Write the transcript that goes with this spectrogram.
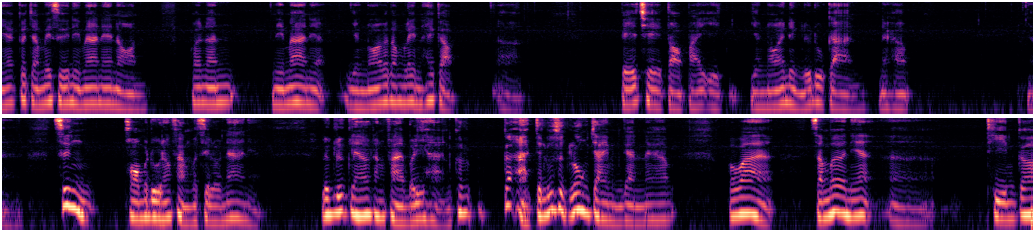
เนี้ยก็จะไม่ซื้อเนม่าแน่นอน เพราะนั้นเนม่าเนี่ยอย่างน้อยก็ต้องเล่นให้กับเปเชต่อไปอีกอย่างน้อยหนึ่งฤดูกาลนะครับซึ่งพอมาดูทางฝั่งบาร์เซโลนาเนี่ยลึกๆแล้วทางฝ่ายบริหารก็ก็อาจจะรู้สึกโล่งใจเหมือนกันนะครับ เพราะว่าซัมเมอร์เนี้ย ทีมก็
